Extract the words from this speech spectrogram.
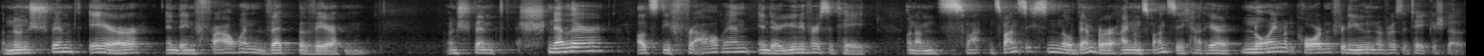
Und nun schwimmt er in den Frauenwettbewerben und schwimmt schneller als die Frauen in der Universität und am 20. November 2021 hat er neun Rekorden für die Universität gestellt.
